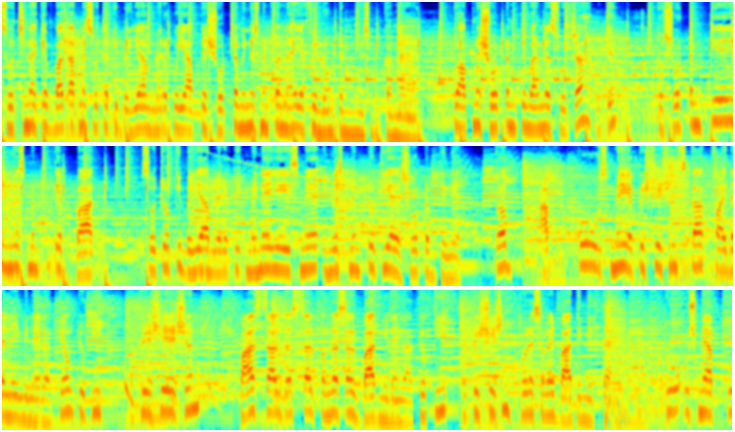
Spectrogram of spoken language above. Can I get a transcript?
सोचने के बाद आपने सोचा कि भैया मेरे को यहाँ पे शॉर्ट टर्म इन्वेस्टमेंट करना है या फिर लॉन्ग टर्म इन्वेस्टमेंट करना है? तो आपने शॉर्ट टर्म के बारे में सोचा ओके तो शॉर्ट टर्म के इन्वेस्टमेंट के बाद सोचो कि भैया मेरे मैंने ये इसमें इन्वेस्टमेंट तो किया है शॉर्ट टर्म के लिए। तो अब आपको उसमें अप्रिशिएशन का फ़ायदा नहीं मिलेगा। क्यों? क्योंकि अप्रिशिएशन पाँच साल, दस साल, पंद्रह साल बाद मिलेगा। क्योंकि अप्रिशिएशन थोड़े समय बाद ही मिलता है। तो उसमें आपको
